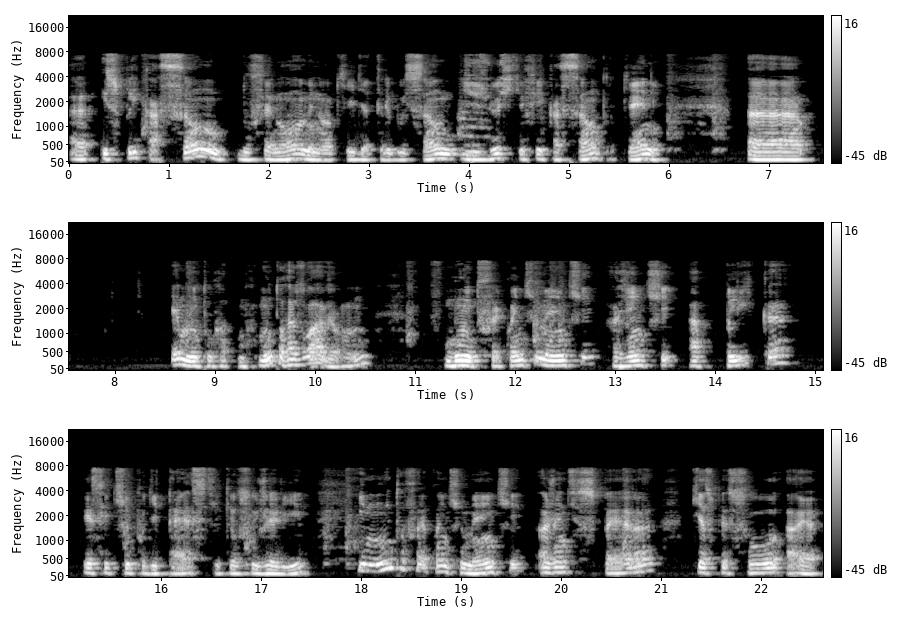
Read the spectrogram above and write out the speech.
é, explicação do fenômeno aqui de atribuição, de justificação para o Kenny, é, é muito, muito razoável. Hein? Muito frequentemente a gente aplica esse tipo de teste que eu sugeri e muito frequentemente a gente espera que as pessoas, é,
